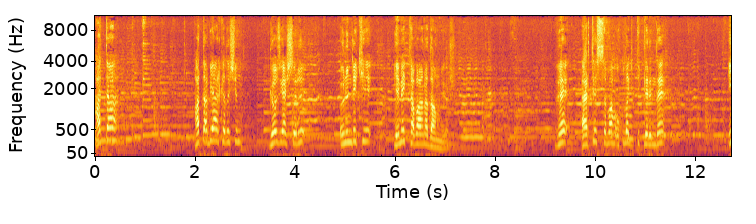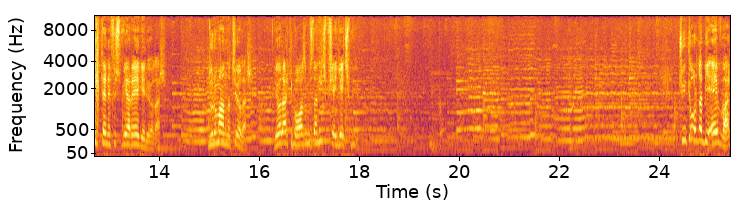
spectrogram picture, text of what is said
Hatta hatta bir arkadaşın gözyaşları önündeki yemek tabağına damlıyor. Ve ertesi sabah okula gittiklerinde ilk teneffüs bir araya geliyorlar. Durumu anlatıyorlar. Diyorlar ki boğazımızdan hiçbir şey geçmiyor. Çünkü orada bir ev var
